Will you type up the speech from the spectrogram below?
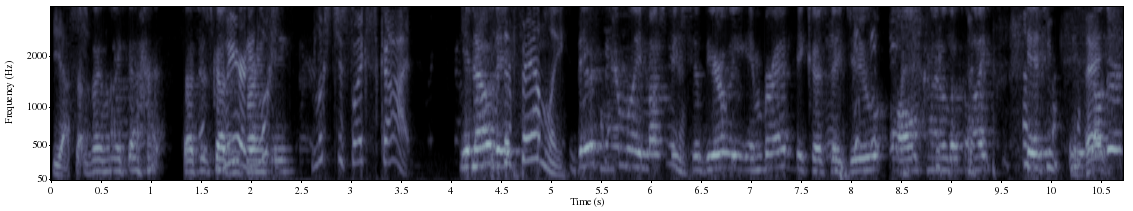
yes, something like that. So that's, his cousin weird. It looks Frankie. it looks just like Scott. You know, they, their family. their family must be severely inbred because they do all kind of look alike. His, his They- other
